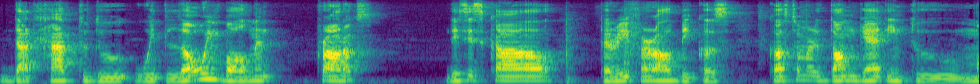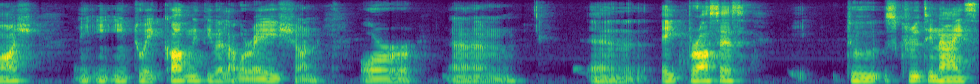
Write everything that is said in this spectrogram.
that have to do with low involvement products. This is called peripheral because customers don't get into much into a cognitive elaboration or um, uh, a process to scrutinize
